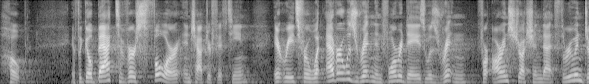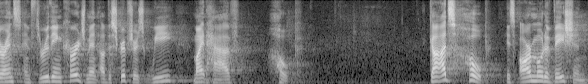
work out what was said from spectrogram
hope. If we go back to verse 4 in chapter 15, it reads, For whatever was written in former days was written for our instruction, that through endurance and through the encouragement of the scriptures we might have hope. God's hope is our motivation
